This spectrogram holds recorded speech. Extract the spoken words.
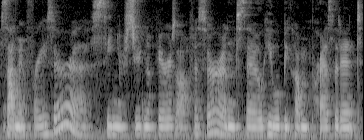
Simon Fraser, a senior student affairs officer, and so he will become president.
